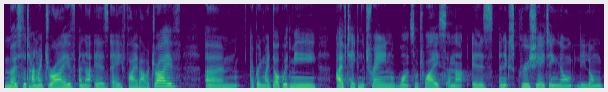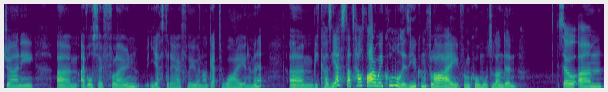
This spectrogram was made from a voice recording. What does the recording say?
Most of the time, I drive, and that is a five hour drive. Um, I bring my dog with me. I've taken the train once or twice, and that is an excruciatingly long journey. Um, I've also flown. Yesterday, I flew, and I'll get to why in a minute. Um, because, yes, that's how far away Cornwall is. You can fly from Cornwall to London. So, um,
